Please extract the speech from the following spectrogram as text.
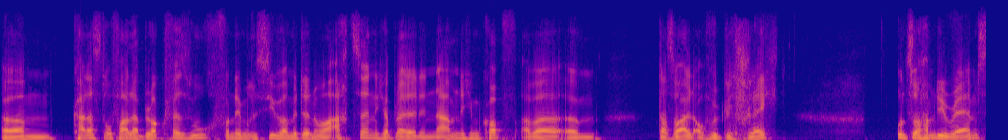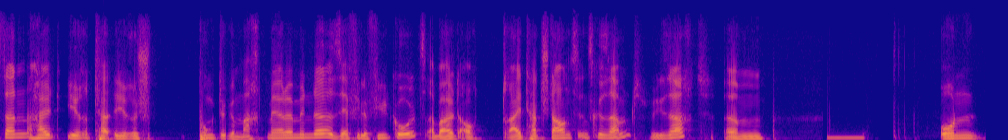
Ähm, katastrophaler Blockversuch von dem Receiver mit der Nummer 18. Ich habe leider den Namen nicht im Kopf, aber ähm, das war halt auch wirklich schlecht. Und so haben die Rams dann halt ihre, ihre Punkte gemacht, mehr oder minder. Sehr viele Field Goals, aber halt auch drei Touchdowns insgesamt, wie gesagt. Ähm, und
